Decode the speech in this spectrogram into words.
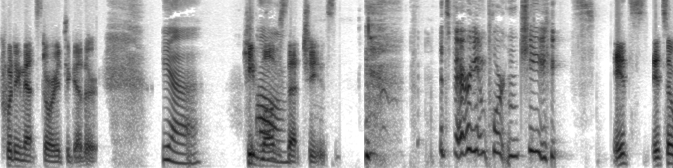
putting that story together. Yeah. He loves um, that cheese. It's very important cheese. It's it's a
